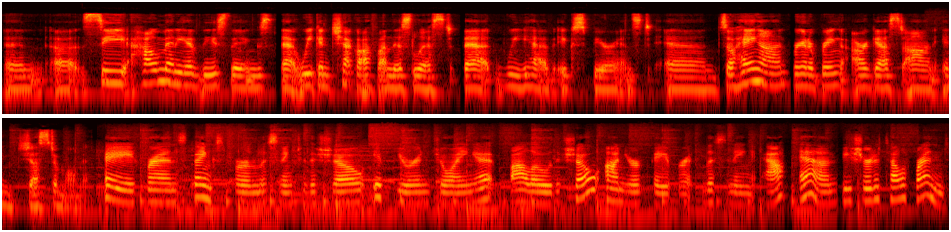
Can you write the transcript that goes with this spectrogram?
and uh, see how many of these things that we can check off on this list that we have experienced. And so hang on, we're going to bring our guest on in just a moment. Hey, friends, thanks for listening to the show. If you're enjoying it, follow the show on your favorite listening app and be sure to tell a friend.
